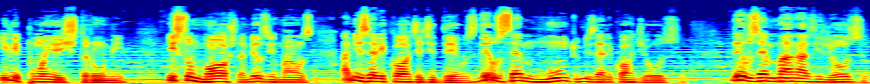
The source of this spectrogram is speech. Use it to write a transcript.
e lhe ponha estrume. Isso mostra, meus irmãos, a misericórdia de Deus. Deus é muito misericordioso. Deus é maravilhoso.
